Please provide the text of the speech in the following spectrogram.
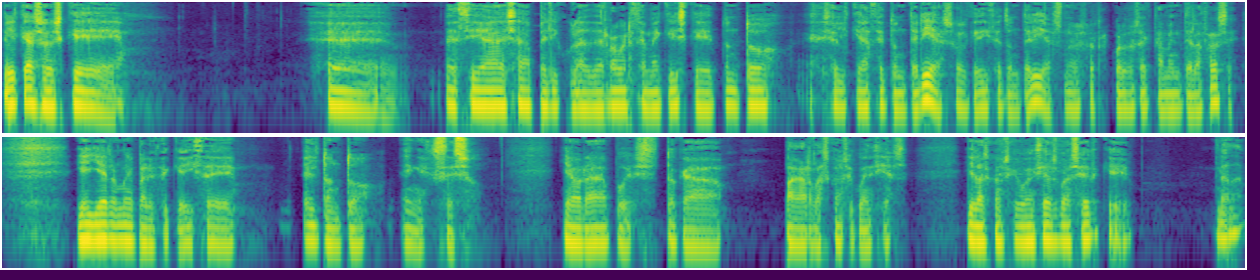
El caso es que eh, decía esa película de Robert Zemeckis que tonto es el que hace tonterías o el que dice tonterías, no recuerdo exactamente la frase. Y ayer me parece que hice el tonto en exceso. Y ahora pues toca pagar las consecuencias. Y las consecuencias va a ser que, nada,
